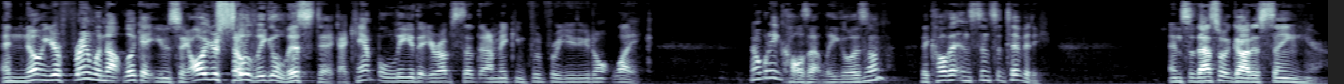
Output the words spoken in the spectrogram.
And no, your friend would not look at you and say, Oh, you're so legalistic. I can't believe that you're upset that I'm making food for you you don't like. Nobody calls that legalism. They call that insensitivity. And so that's what God is saying here.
